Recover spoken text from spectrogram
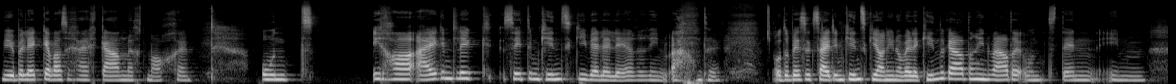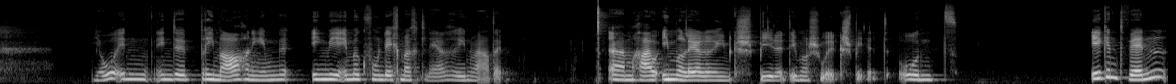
mir überlegen, was ich eigentlich gerne machen möchte. Und ich habe eigentlich seit dem Kinski Lehrerin werden. Oder besser gesagt, im Kinski wollte ich noch Kindergärtnerin werden und dann im ja, in, in der Primar habe ich irgendwie immer gefunden, ich möchte Lehrerin werden. Ähm, habe auch immer Lehrerin gespielt, immer Schule gespielt. Und irgendwann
